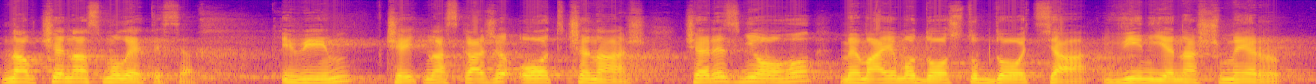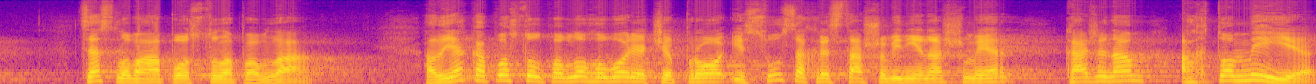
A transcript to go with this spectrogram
навчи нас молитися. І Він вчить нас, каже, Отче наш. Через нього ми маємо доступ до Отця. Він є наш мир. Це слова апостола Павла. Але як апостол Павло, говорячи про Ісуса Христа, що Він є наш мир, каже нам, а хто ми є?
